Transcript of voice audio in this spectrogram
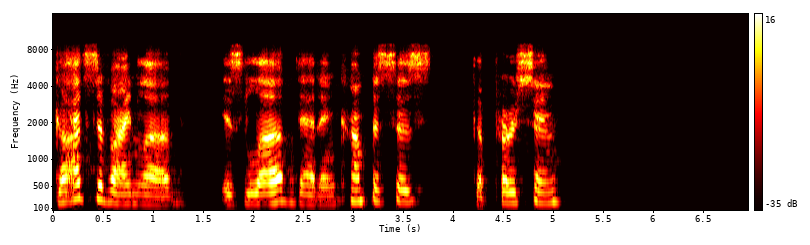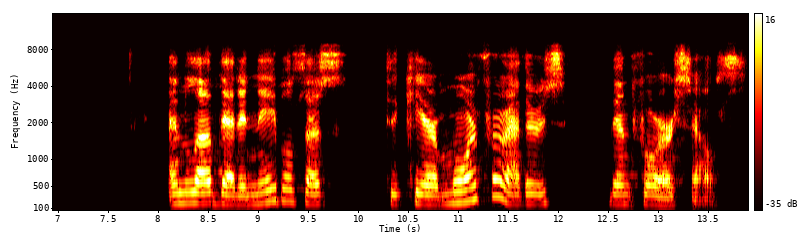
God's divine love is love that encompasses the person and love that enables us to care more for others than for ourselves.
